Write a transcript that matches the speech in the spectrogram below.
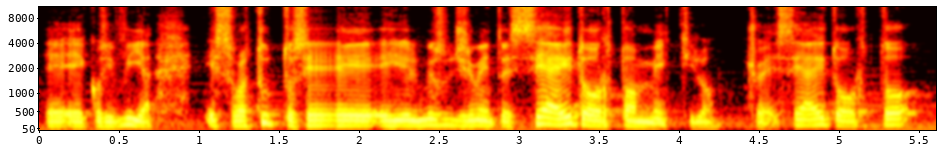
e, e così via. E soprattutto se il mio suggerimento è se hai torto ammettilo, cioè se hai torto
